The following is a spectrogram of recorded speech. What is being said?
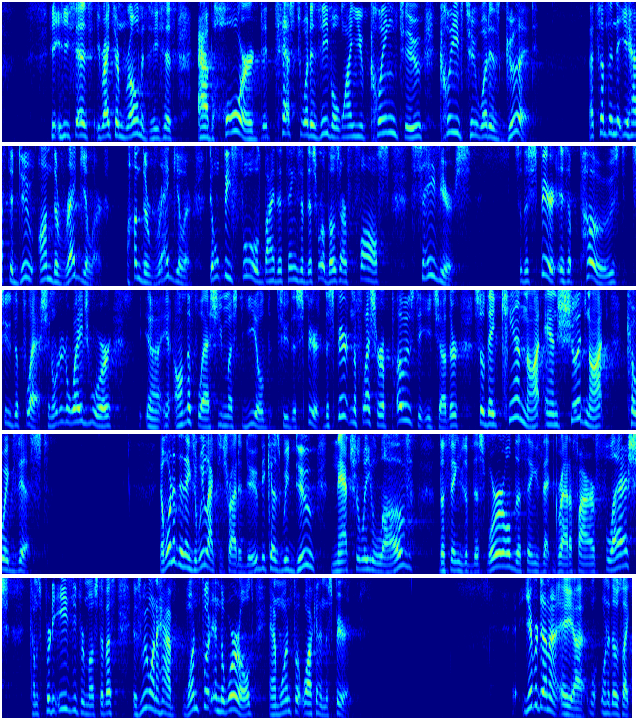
He, he says, he writes in Romans, he says, abhor, detest what is evil, while you cling to, cleave to what is good. That's something that you have to do on the regular on the regular. Don't be fooled by the things of this world, those are false saviors. So the spirit is opposed to the flesh. In order to wage war uh, on the flesh, you must yield to the spirit. The spirit and the flesh are opposed to each other, so they cannot and should not coexist. Now, one of the things that we like to try to do, because we do naturally love the things of this world, the things that gratify our flesh, comes pretty easy for most of us, is we want to have one foot in the world and one foot walking in the Spirit. You ever done a, a uh, one of those like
